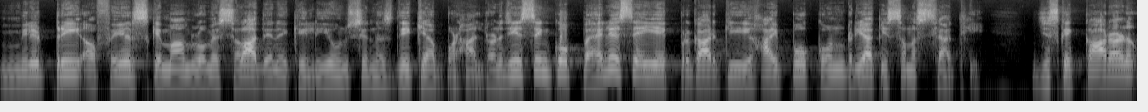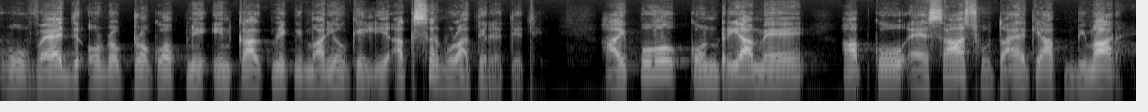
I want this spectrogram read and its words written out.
मिलिट्री अफेयर्स के मामलों में सलाह देने के लिए उनसे नजदीकियाँ बढ़ा। रणजीत सिंह को पहले से ही एक प्रकार की हाइपोकोन्ड्रिया की समस्या थी, जिसके कारण वो वैद्य और डॉक्टरों को अपनी इन काल्पनिक बीमारियों के लिए अक्सर बुलाते रहते थे। हाइपोकोन्ड्रिया में आपको एहसास होता है कि आप बीमार हैं।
